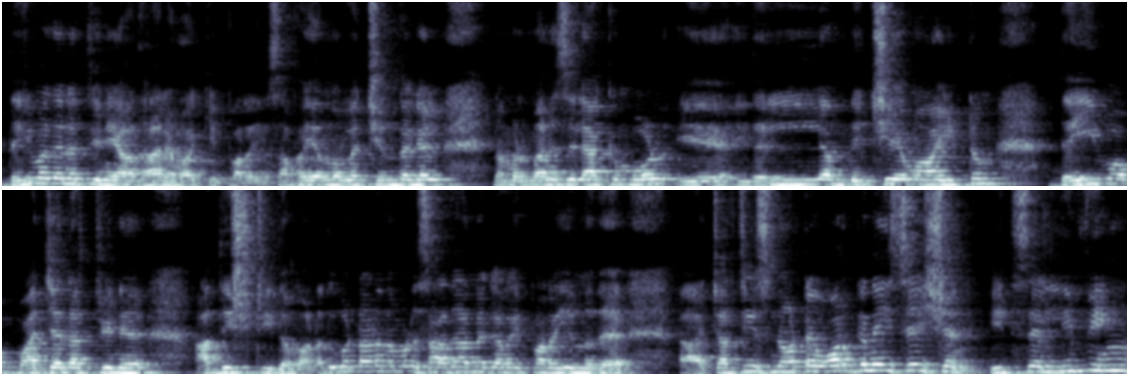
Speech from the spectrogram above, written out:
ദൈവജനത്തിനെ ആധാരമാക്കി പറയും. സഭ എന്നുള്ള ചിന്തകൾ നമ്മൾ മനസ്സിലാക്കുമ്പോൾ ഇതെല്ലാം നിശ്ചയമായിട്ടും ദൈവവചനത്തിന് അധിഷ്ഠിതമാണ്. അതുകൊണ്ടാണ് നമ്മൾ സാധാരണ പറയുന്നത് church is not a organization it's a living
